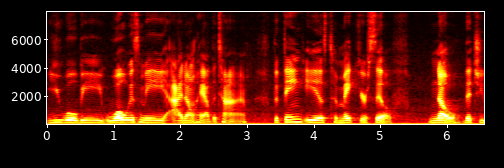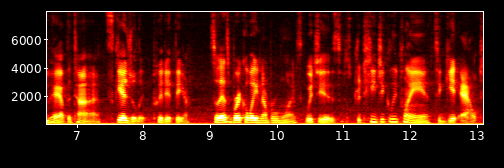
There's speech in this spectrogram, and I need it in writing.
you will be, woe is me, I don't have the time. The thing is to make yourself know that you have the time. Schedule it, put it there. So that's breakaway number one, which is strategically plan to get out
